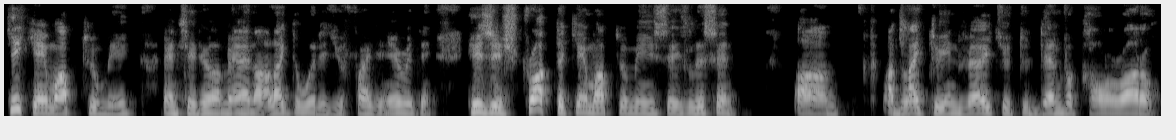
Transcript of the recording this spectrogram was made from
he came up to me and said, "Oh man, I like the way that you fight and everything." His instructor came up to me. He says, "Listen, um, I'd like to invite you to Denver, Colorado,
